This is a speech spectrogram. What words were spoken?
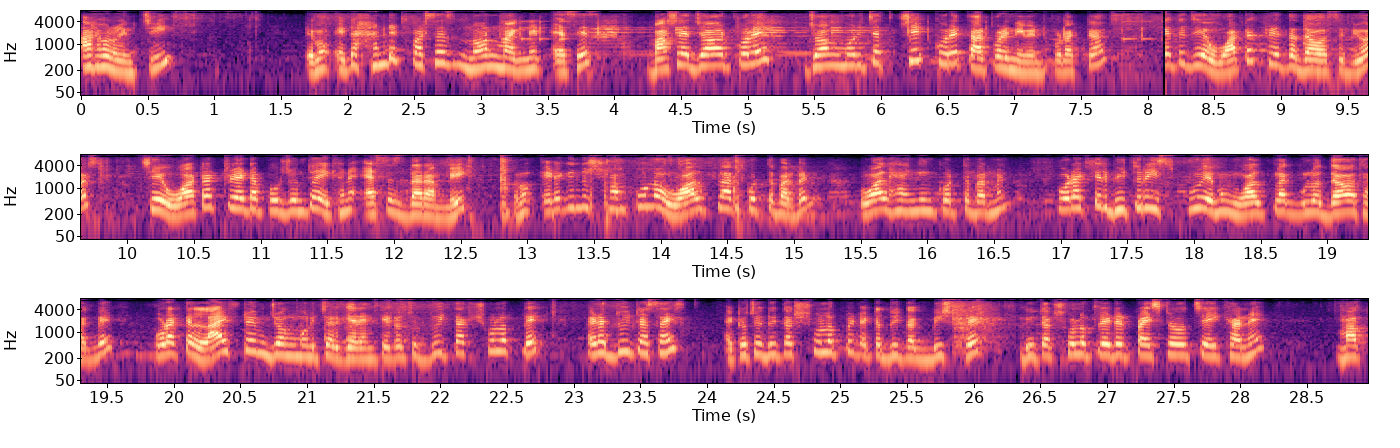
আঠারো ইঞ্চি। এবং এটা হান্ড্রেড পার্সেন্ট নন ম্যাগনেট অ্যাসেস বাসায় যাওয়ার পরে জং মরিচা চেক করে তারপরে নেবেন প্রোডাক্টটা এতে যে ওয়াটার ট্রেটা দেওয়া আছে ভিউয়ার্স সেই ওয়াটার ট্রেটা পর্যন্ত এখানে অ্যাসেস দ্বারা মেড এবং এটা কিন্তু সম্পূর্ণ ওয়াল প্লাগ করতে পারবেন ওয়াল হ্যাঙ্গিং করতে পারবেন। প্রোডাক্টের ভিতরে স্ক্রু এবং ওয়াল প্লাগগুলো দেওয়া থাকবে। প্রোডাক্টের লাইফ টাইম জং মরিচার গ্যারান্টি এটা হচ্ছে দুই তাক ষোলো প্লেট এটা দুইটা সাইজ একটা হচ্ছে দুই তাক ষোলো প্লেট একটা দুই তাক বিশ প্লেট দুই তাক ষোলো প্লেটের প্রাইসটা হচ্ছে এইখানে মাত্র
